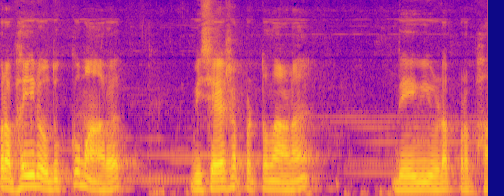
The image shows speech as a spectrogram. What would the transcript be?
പ്രഭയിൽ ഒതുക്കുമാറ് വിശേഷപ്പെട്ടതാണ് ദേവിയുടെ പ്രഭ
